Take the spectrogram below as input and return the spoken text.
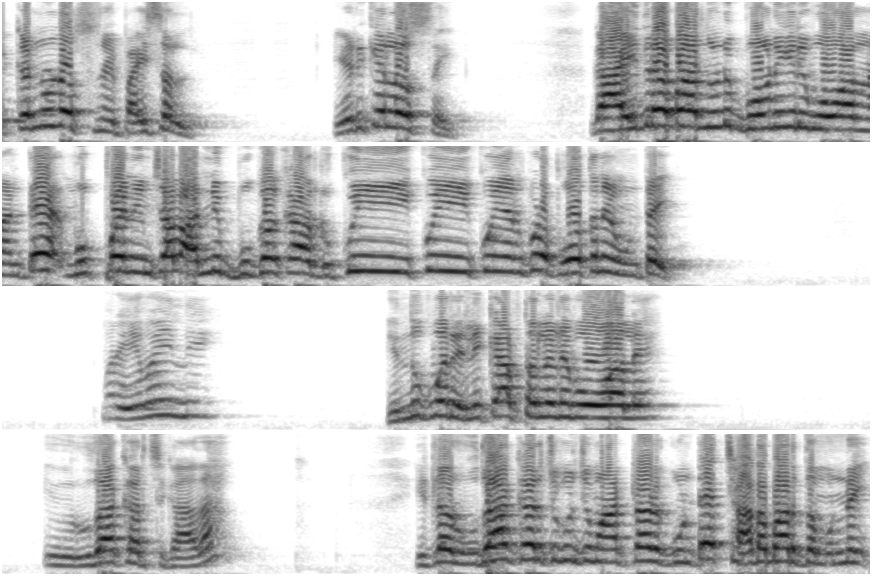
ఎక్కడి నుండి వస్తున్నాయి పైసలు? ఎడికెళ్ళి వస్తాయి? ఇంకా హైదరాబాద్ నుండి భువనగిరి పోవాలంటే ముప్పై నిమిషాలు అన్ని బుగ్గ కార్లు కుయ్ కుయ్ కుయ్ అని కూడా పోతూనే ఉంటాయి. మరి ఏమైంది? ఎందుకు మరి హెలికాప్టర్లోనే పోవాలి? ఇది వృధా ఖర్చు కాదా? ఇట్లా వృధా ఖర్చు గురించి మాట్లాడుకుంటే చాటభారతం ఉన్నాయి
